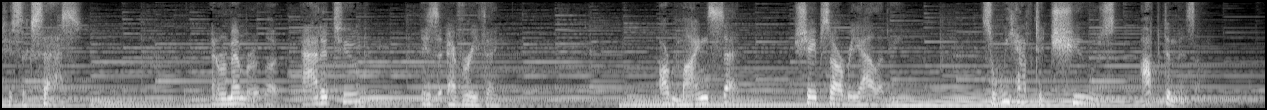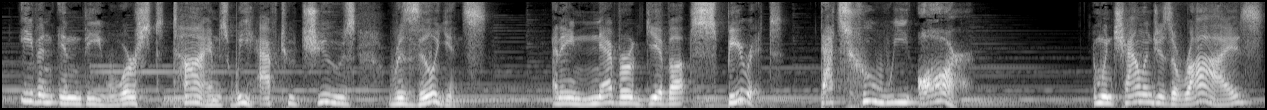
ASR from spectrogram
to success. And remember, look, attitude is everything. Our mindset shapes our reality. So we have to choose optimism. Even in the worst times, we have to choose resilience and a never give up spirit. That's who we are. And when challenges arise,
